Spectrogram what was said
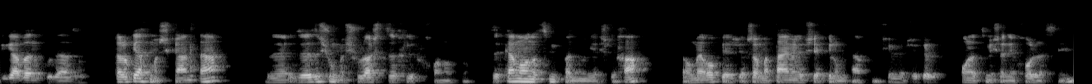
ניגע בנקודה הזאת. אתה לוקח משכנתה, זה, זה איזשהו משולש שצריך לבחון אותו. זה כמה הון עצמי פנוי יש לך, אתה אומר אוקיי, יש לי עכשיו 200 אלף שקל או 250 אלף שקל הון עצמי שאני יכול לשים,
